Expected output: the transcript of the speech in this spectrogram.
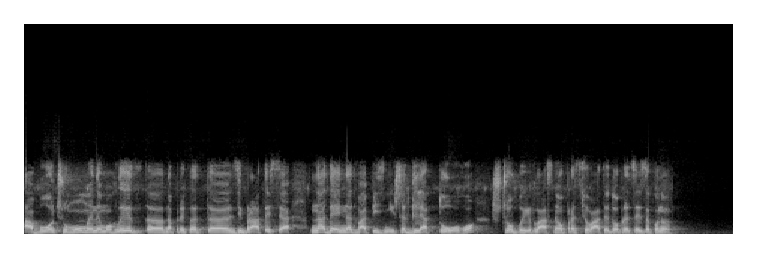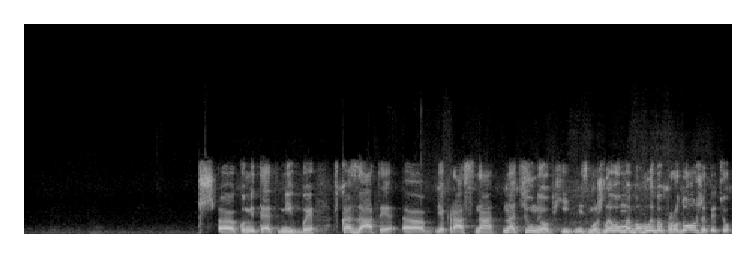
або чому ми не могли, наприклад, е, зібратися на день на два пізніше для того, щоби власне опрацювати добре цей законопроект. е, комітет міг би вказати е, якраз на, на цю необхідність. Можливо, ми могли би продовжити цю,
